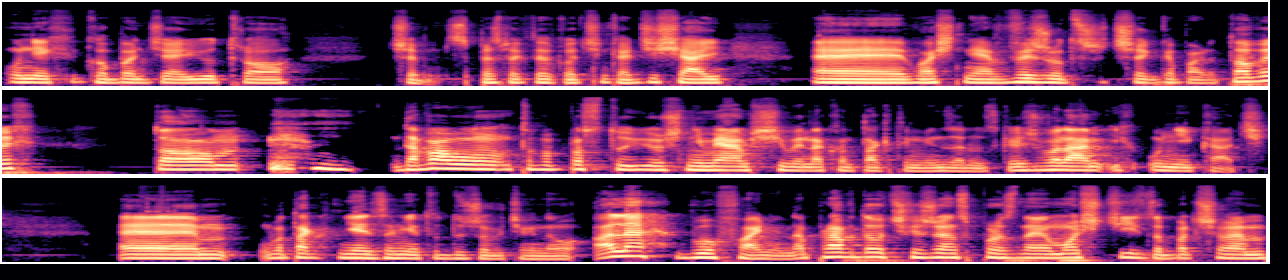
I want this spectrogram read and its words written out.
u nich go będzie jutro, czy z perspektywy tego odcinka dzisiaj, właśnie wyrzut rzeczy gabarytowych to dawało, to po prostu już nie miałem siły na kontakty międzyludzkie, już wolałem ich unikać. Bo tak mnie ze mnie to dużo wyciągnęło, ale było fajnie. Naprawdę odświeżyłem sporo znajomości, zobaczyłem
